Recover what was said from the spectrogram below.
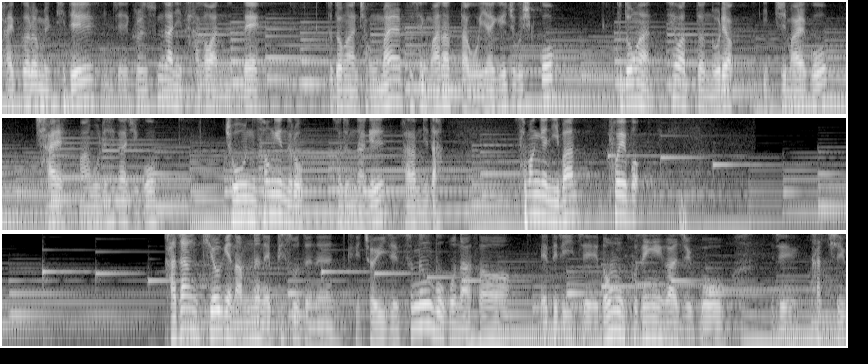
발걸음을 디딜 이제 그런 순간이 다가왔는데 그동안 정말 고생 많았다고 이야기해주고 싶고 그동안 해왔던 노력 잊지 말고 잘 마무리해가지고 좋은 성인으로 거듭나길 바랍니다. 3학년 2반 포에버 가장 기억에 남는 에피소드는 그 저희 이제 수능 보고 나서 애들이 이제 너무 고생해가지고 이제 같이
